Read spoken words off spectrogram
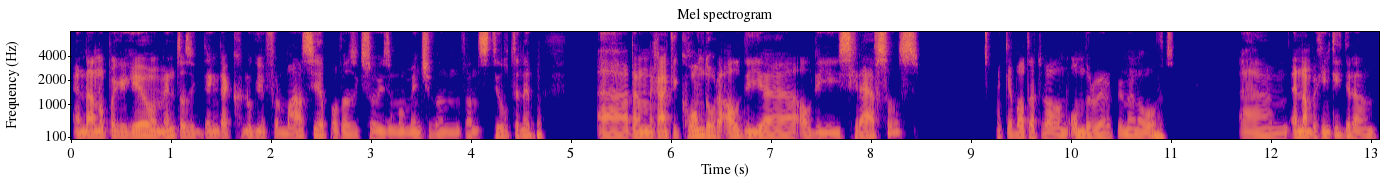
En dan op een gegeven moment, als ik denk dat ik genoeg informatie heb, of als ik sowieso een momentje van, van stilte heb, eh, dan ga ik gewoon door al die, eh, al die schrijfsels. Ik heb altijd wel een onderwerp in mijn hoofd. Ehm, en dan begin ik eraan.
